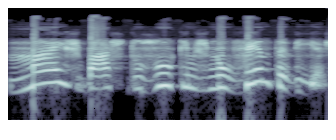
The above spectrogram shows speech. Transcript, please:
mais baixo dos últimos 90 dias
